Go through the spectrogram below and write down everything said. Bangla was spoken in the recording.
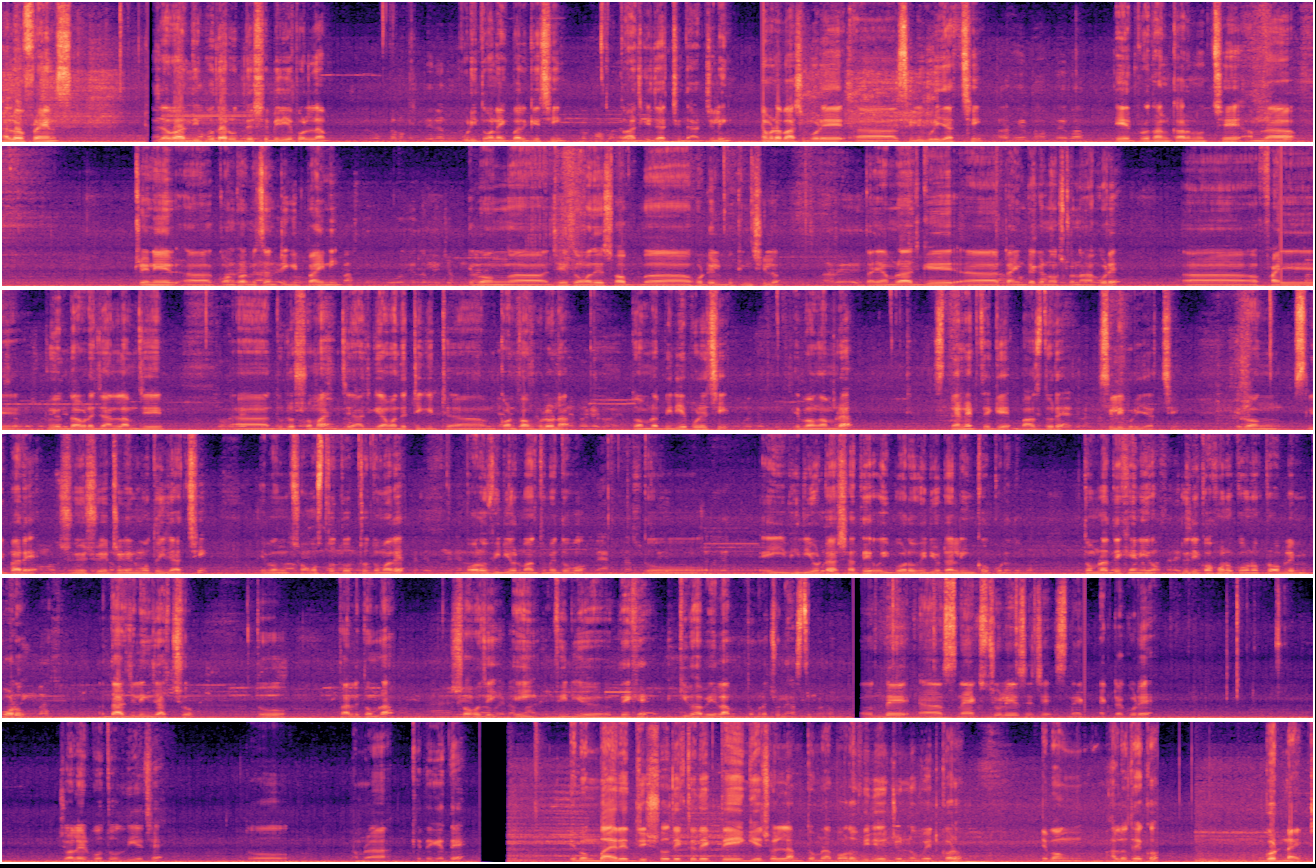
হ্যালো ফ্রেন্ডস যাওয়া দীপুদার উদ্দেশ্যে বেরিয়ে পড়লাম। পুরী তো অনেকবার গেছি। তো আজকে যাচ্ছি দার্জিলিং। আমরা বাসে করে শিলিগুড়ি যাচ্ছি। এর প্রধান কারণ হচ্ছে আমরা ট্রেনের কনফার্মেশন টিকিট পাইনি। এবং যেহেতু আমাদের সব হোটেল বুকিং ছিল, তাই আমরা আজকে টাইমটাকে নষ্ট না করে ফাইভ টুয়েলভ আওয়ারে জানলাম যে দুটোর সময় যে আজকে আমাদের টিকিট কনফার্ম হলো না। তো আমরা বেরিয়ে পড়েছি এবং আমরা স্প্ল্যানেট থেকে বাস ধরে শিলিগুড়ি যাচ্ছি এবং স্লিপারে শুয়ে শুয়ে ট্রেনের মতোই যাচ্ছি এবং সমস্ত তথ্য তোমাদের বড় ভিডিওর মাধ্যমে দেবো। তো এই ভিডিওটার সাথে ওই বড় ভিডিওটা লিঙ্কও করে দেবো। তোমরা দেখে নিও, যদি কখনো কোনো প্রবলেমে পড়ো, দার্জিলিং যাচ্ছ, তো তাহলে তোমরা সহজেই এই ভিডিও দেখে কীভাবে এলাম, তোমরা চলে আসতে পারো। মধ্যে স্ন্যাক্স চলে এসেছে। স্ন্যাক একটা করে জলের বোতল দিয়েছে। তো আমরা খেতে খেতে এবং বাইরের দৃশ্য দেখতে দেখতে এগিয়ে চললাম। তোমরা বড় ভিডিওর জন্য ওয়েট করো এবং ভালো থেকো। Good night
